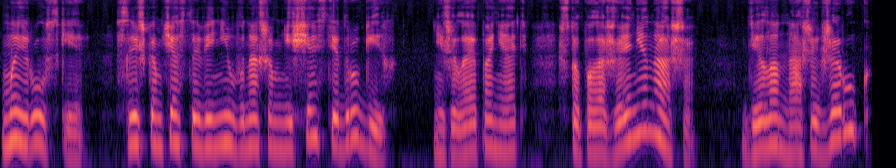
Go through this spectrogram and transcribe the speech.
Мы, русские, слишком часто виним в нашем несчастье других, не желая понять, что положение наше — дело наших же рук.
